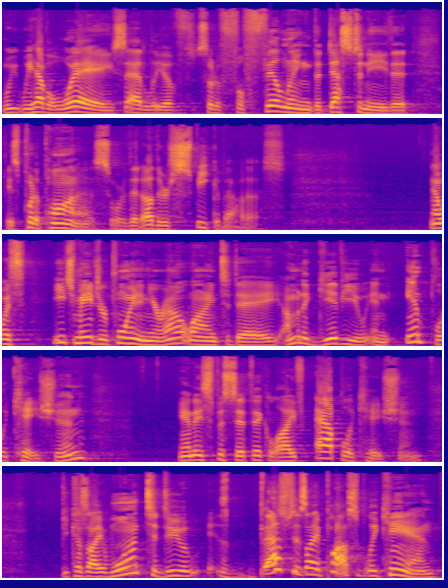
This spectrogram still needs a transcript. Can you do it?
We, we have a way, sadly, of sort of fulfilling the destiny that is put upon us or that others speak about us. Now, with each major point in your outline today, I'm going to give you an implication and a specific life application because I want to do as best as I possibly can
